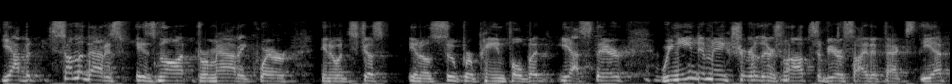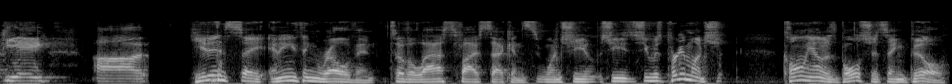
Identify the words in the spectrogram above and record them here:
Yeah, but some of that is is not dramatic, where you know it's just you know super painful. But yes, there we need to make sure there's not severe side effects. The FDA. Uh, He didn't say anything relevant to the last five seconds when she she she was pretty much calling out his bullshit, saying, "Bill,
